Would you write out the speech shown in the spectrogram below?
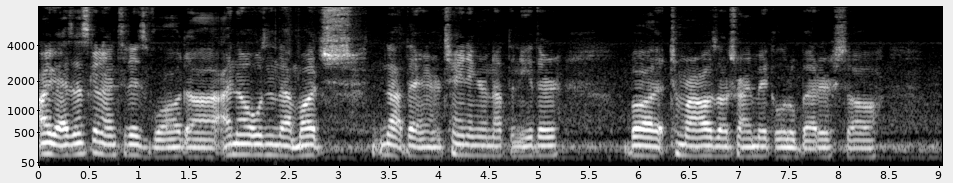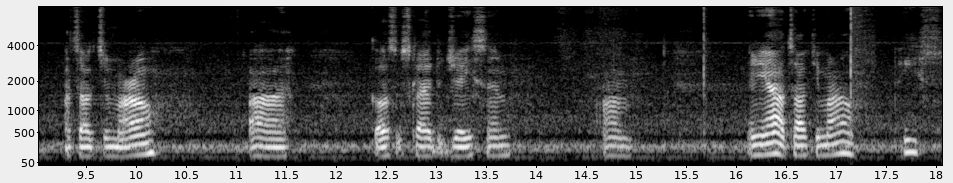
Alright guys, that's gonna end today's vlog. Uh, I know it wasn't that much, not that entertaining or nothing either, but tomorrow's I'll try and make a little better, so I'll talk to you tomorrow. Uh, go subscribe to Jacen. Um, and yeah, I'll talk to you tomorrow. Peace.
